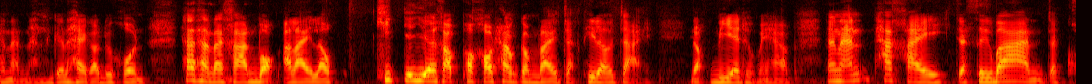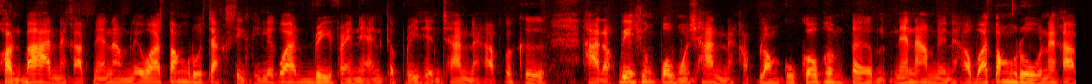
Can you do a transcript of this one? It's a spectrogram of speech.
ขนาดนั้นก็ได้ครับทุกคน ถ้าธนาคารบอกอะไรเราคิดเยอะๆครับเพราะเขาทำกำไรจากที่เราจ่าย ดอกเบี้ยถูกไหมครับ ดังนั้นถ้าใครจะซื้อบ้านจะผ่อนบ้านนะครับแนะนำเลยว่าต้องรู้จักสิ่งที่เรียกว่า refinance กับ retention นะครับก็คือหาดอกเบี้ยช่วงโปรโมชั่นนะครับลอง Google เพิ่มเติมแนะนำเลยนะครับว่าต้องรู้นะครับ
